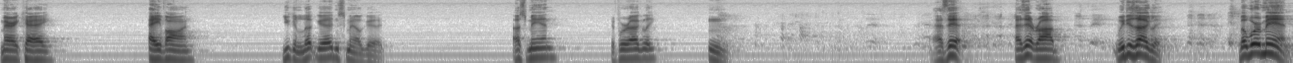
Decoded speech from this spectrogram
Mary Kay, Avon. You can look good and smell good. Us men, if we're ugly, mm. That's it. That's it, Rob. We just ugly. But we're men,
